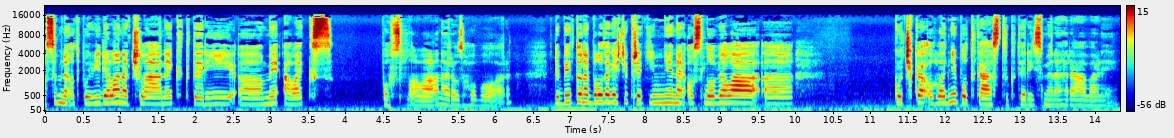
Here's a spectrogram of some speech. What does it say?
jsem neodpovídala na článek, který mi Alex poslala na rozhovor. Kdyby to nebylo, tak ještě předtím mě neoslovila uh, kočka ohledně podcastu, který jsme nahrávali.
